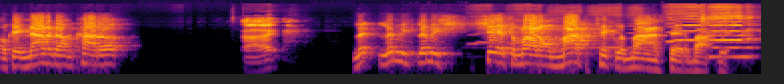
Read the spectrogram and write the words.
Okay, now that I'm caught up, All right. let, let me let me shed some light on my particular mindset about this.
